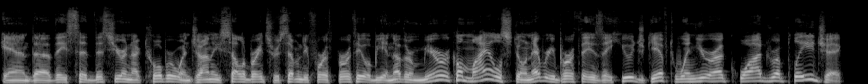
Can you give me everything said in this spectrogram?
And uh, they said this year in October, when Joni celebrates her 74th birthday, will be another miracle milestone. Every birthday is a huge gift when you're a quadriplegic.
